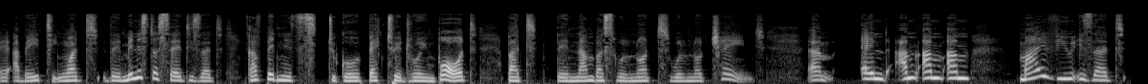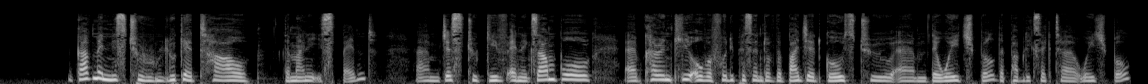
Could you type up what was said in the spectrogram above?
uh, abating. What the minister said is that government needs to go back to a drawing board, but the numbers will not will not change. Um, and I'm, I'm, I'm, my view is that government needs to look at how the money is spent. Um, just to give an example, uh, currently over 40% of the budget goes to um, the wage bill, the public sector wage bill,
